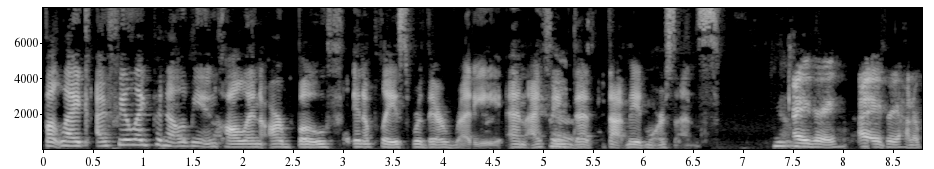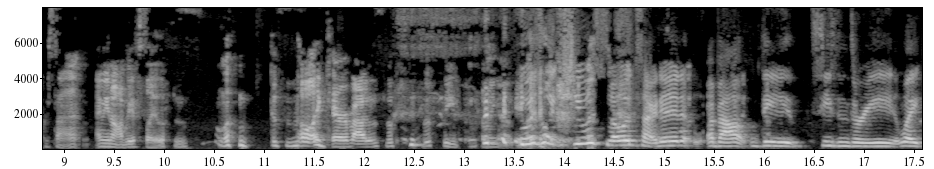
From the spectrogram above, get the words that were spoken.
But, like, I feel like Penelope and Colin are both in a place where they're ready. And I think Mm. that that made more sense. I agree. I agree 100%. I mean, obviously, this is this is all I care about is this, this season coming up. it was like she was so excited about the season three, like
